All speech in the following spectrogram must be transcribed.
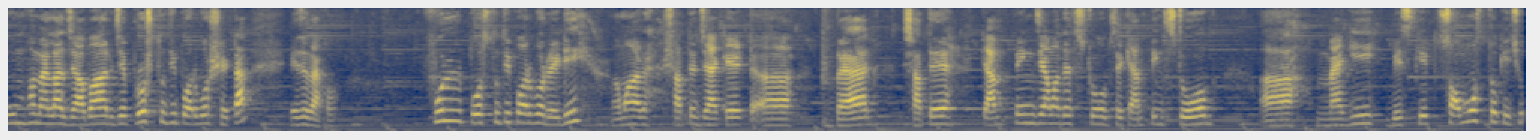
কুম্ভ মেলা যাবার যে প্রস্তুতি পর্ব, সেটা। এই যে দেখো ফুল প্রস্তুতি পর্ব রেডি আমার সাথে জ্যাকেট ব্যাগ সাথে ক্যাম্পিং যে আমাদের স্টোভ সে ক্যাম্পিং স্টোভ ম্যাগি, বিস্কিট, সমস্ত কিছু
